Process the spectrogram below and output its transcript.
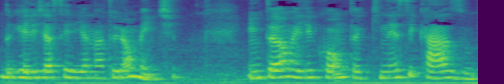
do que ele já seria naturalmente. Então, ele conta que nesse caso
